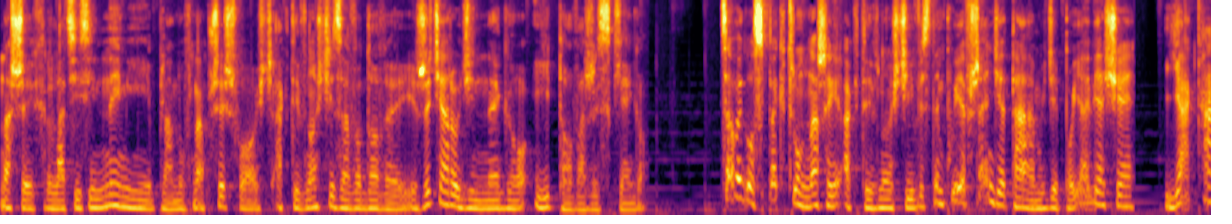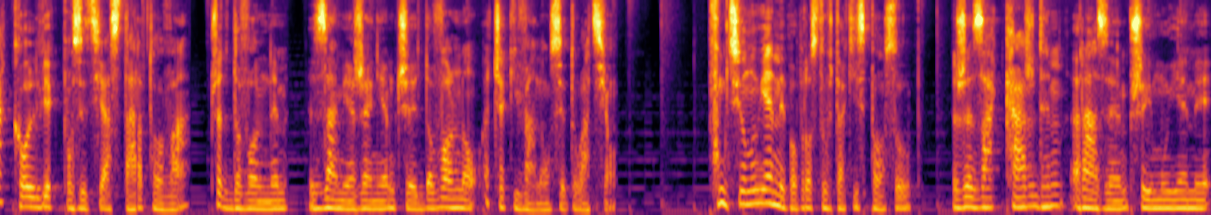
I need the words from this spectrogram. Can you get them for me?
Naszych relacji z innymi, planów na przyszłość, aktywności zawodowej, życia rodzinnego i towarzyskiego. Całego spektrum naszej aktywności występuje wszędzie tam, gdzie pojawia się jakakolwiek pozycja startowa przed dowolnym zamierzeniem czy dowolną oczekiwaną sytuacją. Funkcjonujemy po prostu w taki sposób, że za każdym razem przyjmujemy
